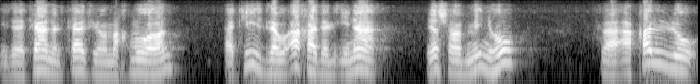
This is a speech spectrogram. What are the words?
إذا كان الكافر مخمورا أكيد لو أخذ الإناء يشرب منه فأقل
